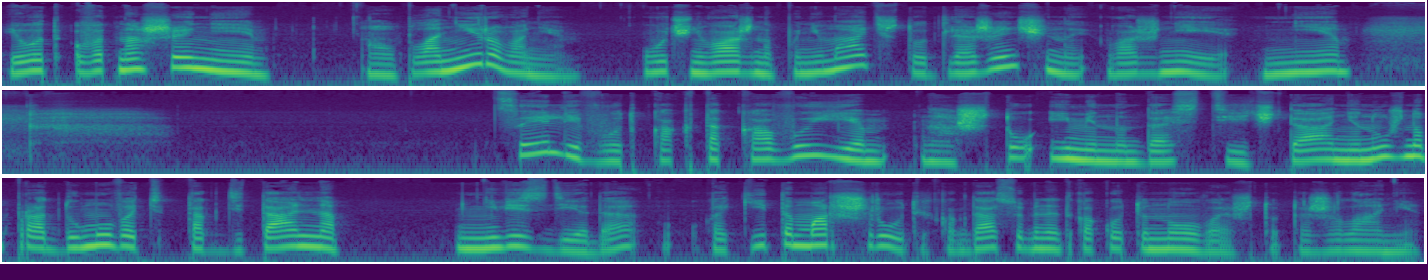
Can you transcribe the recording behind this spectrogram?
И вот в отношении э, планирования очень важно понимать, что для женщины важнее не цели вот как таковые, что именно достичь, да, не нужно продумывать так детально не везде, да, какие-то маршруты, когда особенно это какое-то новое что-то желание.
